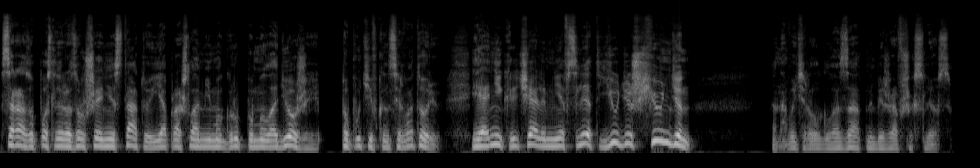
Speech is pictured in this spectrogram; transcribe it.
Сразу после разрушения статуи я прошла мимо группы молодежи по пути в консерваторию, и они кричали мне вслед «Юдиш Хюндин!» Она вытерла глаза от набежавших слез.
